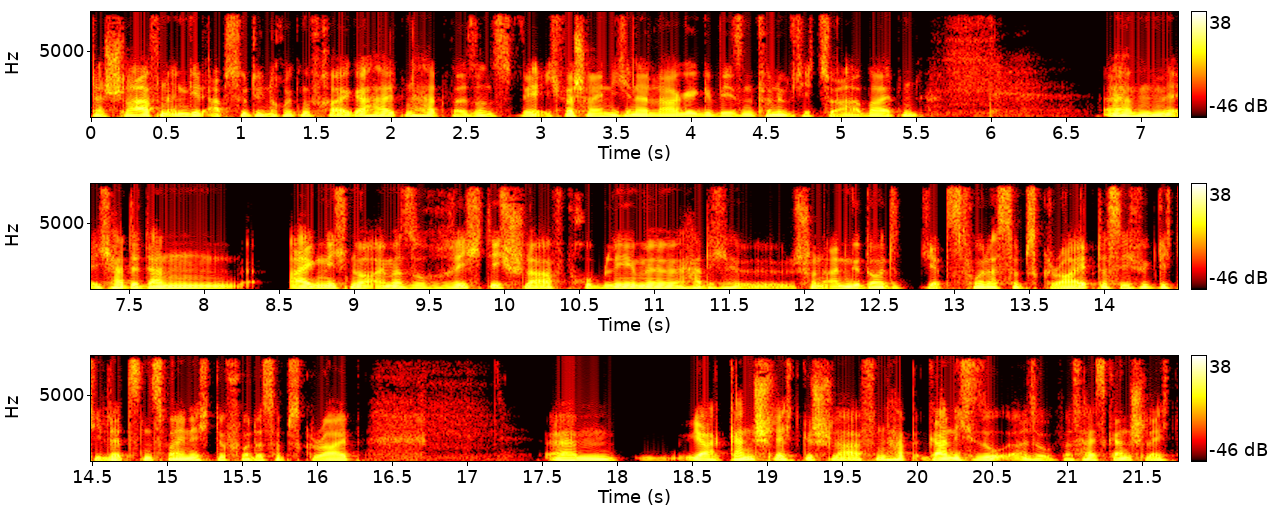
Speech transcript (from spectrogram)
das Schlafen angeht, absolut den Rücken freigehalten hat, weil sonst wäre ich wahrscheinlich nicht in der Lage gewesen, vernünftig zu arbeiten. Ähm, ich hatte dann eigentlich nur einmal so richtig Schlafprobleme, hatte ich äh, schon angedeutet jetzt vor der Subscribe, dass ich wirklich die letzten zwei Nächte vor der Subscribe ähm, ja ganz schlecht geschlafen habe, gar nicht so, also was heißt ganz schlecht,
